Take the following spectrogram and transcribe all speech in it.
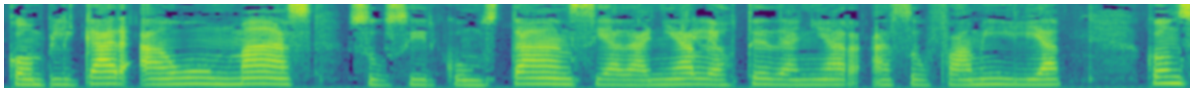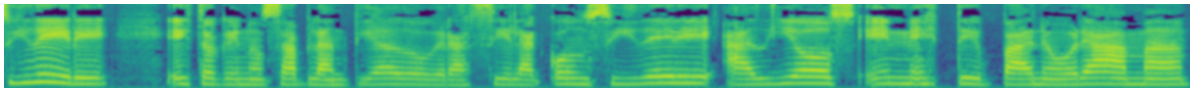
complicar aún más su circunstancia, dañarle a usted, dañar a su familia. Considere esto que nos ha planteado Graciela, considere a Dios en este panorama,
